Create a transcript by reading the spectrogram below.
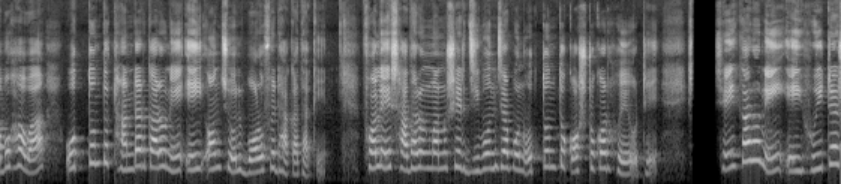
আবহাওয়া, অত্যন্ত ঠান্ডার কারণে এই অঞ্চল বরফে ঢাকা থাকে। ফলে সাধারণ মানুষের জীবনযাপন অত্যন্ত কষ্টকর হয়ে ওঠে। সেই কারণেই এই হুইটার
